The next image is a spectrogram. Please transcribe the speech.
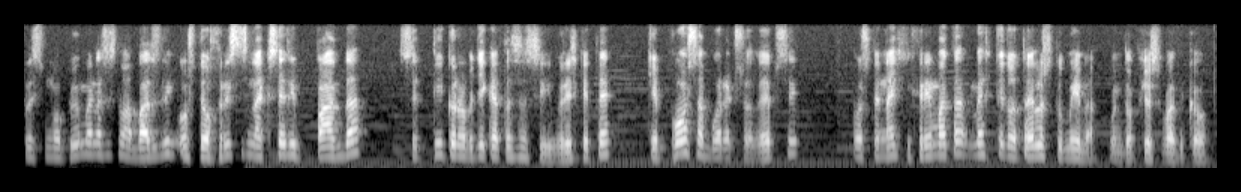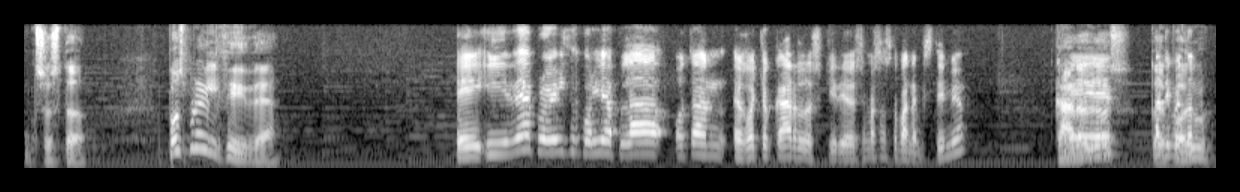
χρησιμοποιούμε ένα σύστημα budgeting ώστε ο χρήστης να ξέρει πάντα σε τι οικονομική κατάσταση βρίσκεται και πόσα μπορεί να εξοδέψει ώστε να έχει χρήματα μέχρι και το τέλος του μήνα, που είναι το πιο σημαντικό. Σωστό. Πώς προήλθε η ιδέα, ε, Η ιδέα προήλθε πολύ απλά όταν εγώ και ο Κάρλος κυρίως ήμασταν στο πανεπιστήμιο. Κάρολο, ε, το επόμενο;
